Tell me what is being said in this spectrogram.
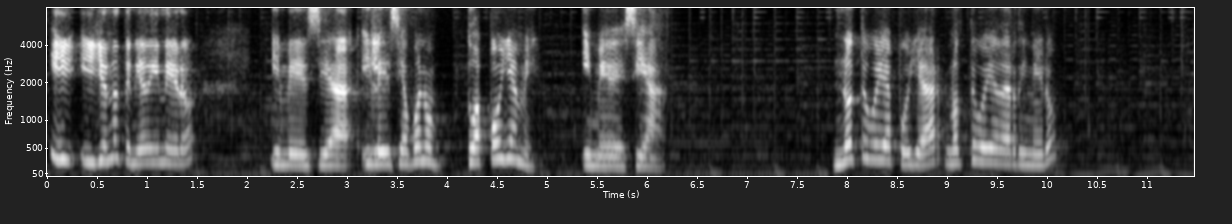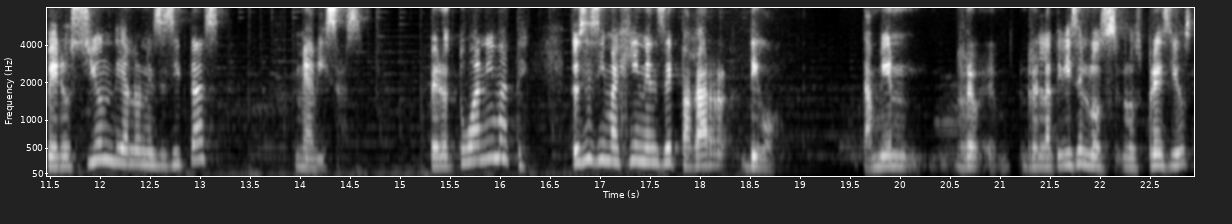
Y, y, yo no tenía dinero. Y me decía, y le decía, bueno, tú apóyame. Y me decía, no te voy a apoyar, no te voy a dar dinero, pero si un día lo necesitas, me avisas. Pero tú anímate. Entonces imagínense pagar, digo, también relativicen los, los precios,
